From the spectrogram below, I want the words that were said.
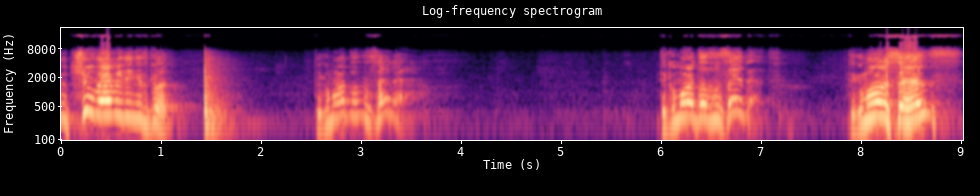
Shuva! Tshuva, everything is good. The Gemara doesn't say that. The Gemara doesn't say that. The Gemara says.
